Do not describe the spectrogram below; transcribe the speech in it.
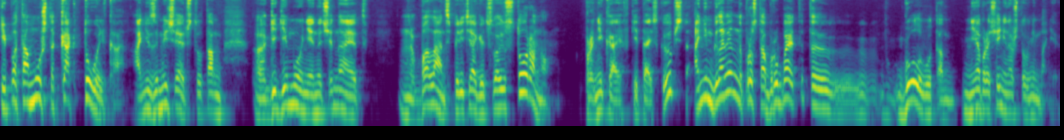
И потому что как только они замечают, что там э, гегемония начинает баланс перетягивать в свою сторону, проникая в китайское общество, они мгновенно просто обрубают это э, голову, там, не обращая ни на что внимания.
